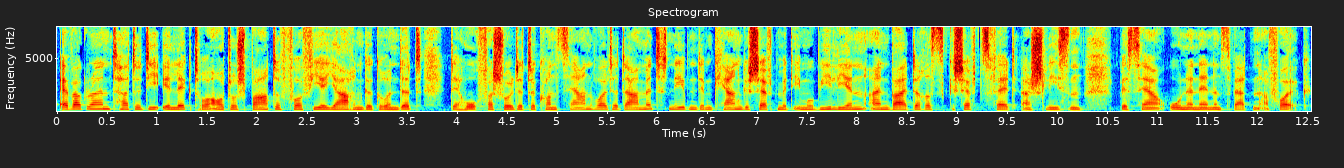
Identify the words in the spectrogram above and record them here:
Evergrande hatte die Elektroautosparte vor vier Jahren gegründet. Der hochverschuldete Konzern wollte damit neben dem Kerngeschäft mit Immobilien ein weiteres Geschäftsfeld erschließen erschließen, bisher ohne nennenswerten Erfolg.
